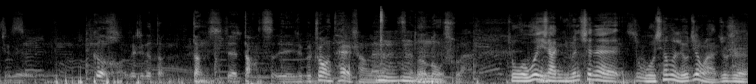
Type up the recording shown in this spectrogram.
这个更好的这个等等呃档次呃这个状态上来才能弄出来。就我问一下，你们现在，我先问刘静吧，就是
